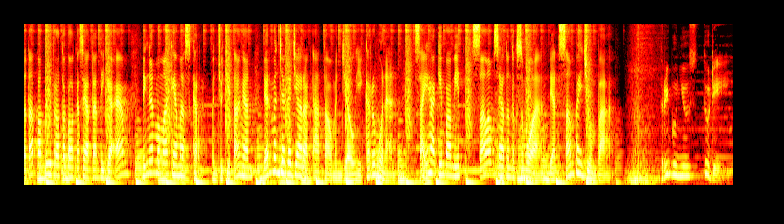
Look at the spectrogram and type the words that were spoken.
Tetap patuhi protokol kesehatan 3M dengan memakai masker, mencuci tangan, dan menjaga jarak atau menjauhi kerumunan. Saya Hakim pamit, salam sehat untuk semua dan sampai jumpa. Tribunnews Today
